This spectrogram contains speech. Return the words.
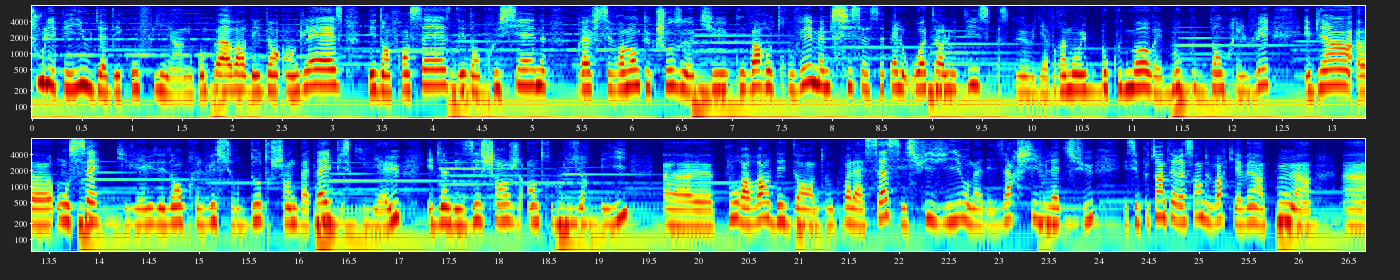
tous les pays où il y a des conflits. hein. On peut avoir des dents anglaises, des dents françaises, des dents prussiennes. Bref, c'est vraiment quelque chose euh, qu'on va retrouver, même si ça s'appelle Waterloo parce qu'il y a vraiment eu beaucoup de morts et beaucoup de dents prélevées. Eh bien, euh, on sait qu'il y a eu des dents prélevées sur d'autres champs de bataille, puisqu'il y a eu eh bien, des échanges entre plusieurs pays euh, pour avoir des dents. Donc voilà, ça c'est suivi, on a des archives là-dessus, et c'est plutôt intéressant de voir qu'il y avait un peu un, un-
